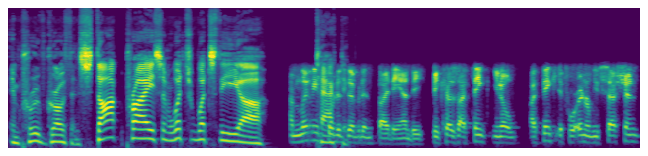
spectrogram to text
improved growth in stock price? And what's what's the uh, I'm leaning tactic. toward the dividend side, Andy, because I think you know I think if we're in a recession,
